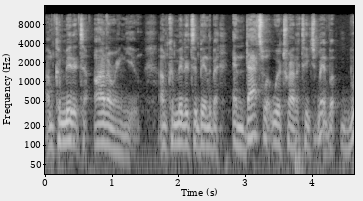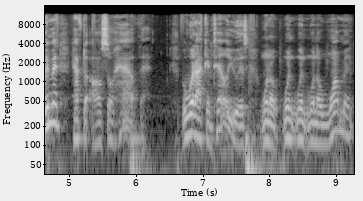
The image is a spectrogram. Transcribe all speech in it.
I'm committed to honoring you. I'm committed to being the best. And that's what we're trying to teach men. But women have to also have that. But what I can tell you is when a when, when, when a woman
